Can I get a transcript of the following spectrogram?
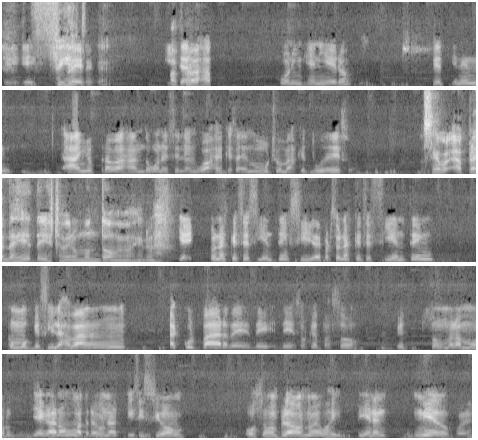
Fíjate. Y vas con ingenieros que tienen años trabajando con ese lenguaje que saben mucho más que tú de eso. O sea, aprendes de ellos también un montón, me imagino. Y hay personas que se sienten, sí, hay personas que se sienten como que si las van a culpar de, de, eso que pasó. Que son, el amor, llegaron a través de una adquisición o son empleados nuevos y tienen miedo, pues.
